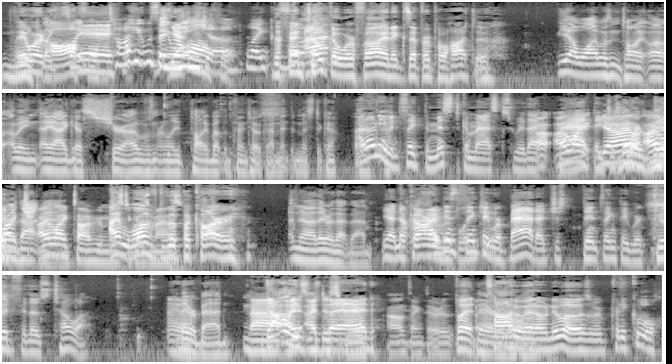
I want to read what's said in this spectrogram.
They weren't like, awful. Like. Tahu was a They were ninja. awful. Like The what? Phantoka were fine, except for Pohatu. Yeah, well, I wasn't talking. I mean, yeah, I guess sure. I wasn't really talking about the Phantoka. I meant the Mistika. I don't even think the Mistika masks were that I, I bad. like. they Yeah, just I, were- I they were liked. that I bad. like Tahu. I loved mask. the Pakari. No, they were that bad. Yeah, no, Pakari I was didn't think they were bad. I just didn't think they were good for those Toa. They were bad. Nah, Dolly's I, I was disagree. bad. I don't think they were. But bad. Tahu and Onua's were pretty cool.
